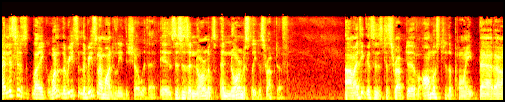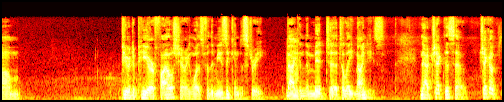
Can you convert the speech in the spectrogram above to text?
and this is like one of the reason the reason I wanted to lead the show with it is this is enormous enormously disruptive. Um, I think this is disruptive almost to the point that um, peer-to-peer file sharing was for the music industry back in the mid to, to late '90s. Now check this out. Check out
